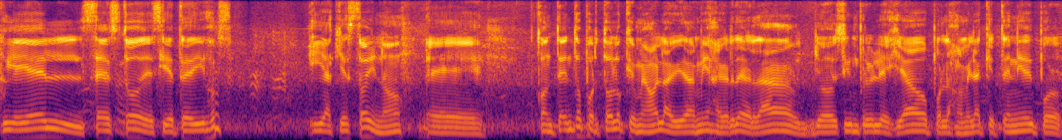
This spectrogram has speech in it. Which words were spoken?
fui el sexto de siete hijos y aquí estoy, ¿no? Eh, contento por todo lo que me ha dado la vida a mí, Javier, de verdad, yo he sido un privilegiado por la familia que he tenido y por,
